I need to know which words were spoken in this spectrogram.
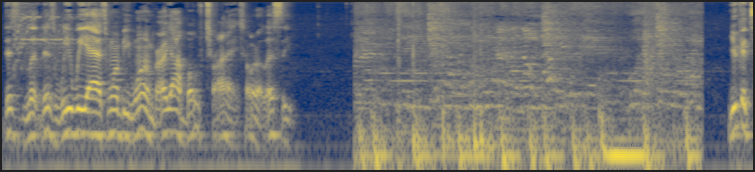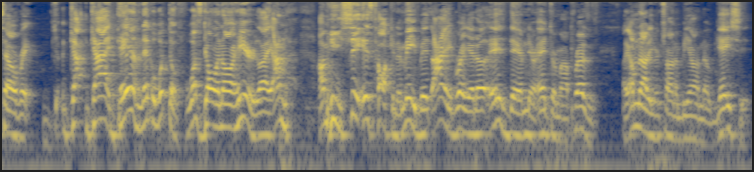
this, this wee wee ass one v one, bro. Y'all both trash. Hold up, let's see. You could tell, Ray. God, God damn, nigga, what the what's going on here? Like, I'm, I mean, shit, it's talking to me, bitch. I ain't bringing it up. It's damn near enter my presence. Like, I'm not even trying to be on no gay shit.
